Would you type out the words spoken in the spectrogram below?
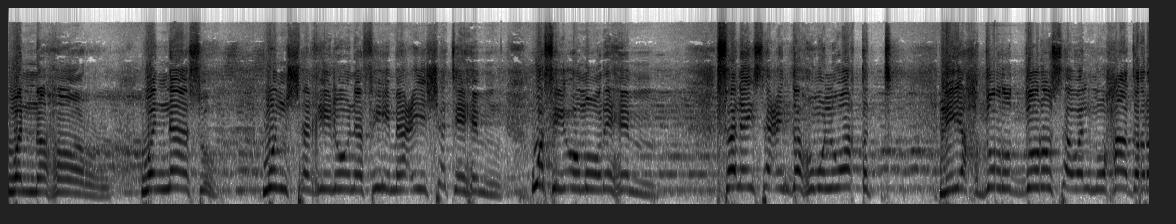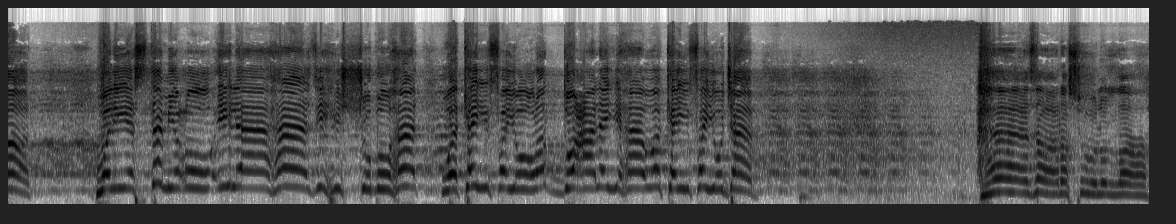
والنهار والناس منشغلون في معيشتهم وفي أمورهم. فليس عندهم الوقت ليحضروا الدروس والمحاضرات وليستمعوا إلى هذه الشبهات وكيف يرد عليها وكيف يجاب. هذا رسول الله.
